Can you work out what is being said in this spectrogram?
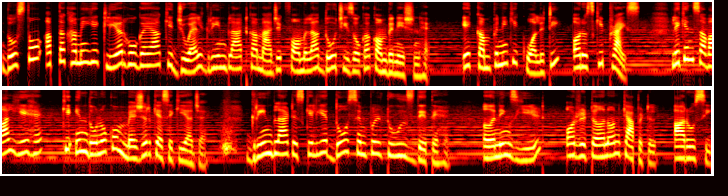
दोस्तों, अब तक हमें ये क्लियर हो गया कि जुएल ग्रीन ब्लैट का मैजिक फॉर्मूला दो चीज़ों का कॉम्बिनेशन है, एक कंपनी की क्वालिटी और उसकी प्राइस। लेकिन सवाल ये है कि इन दोनों को मेजर कैसे किया जाए? ग्रीन ब्लैट इसके लिए दो सिंपल टूल्स देते हैं, अर्निंग्स यील्ड और रिटर्न ऑन कैपिटल आरओसी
